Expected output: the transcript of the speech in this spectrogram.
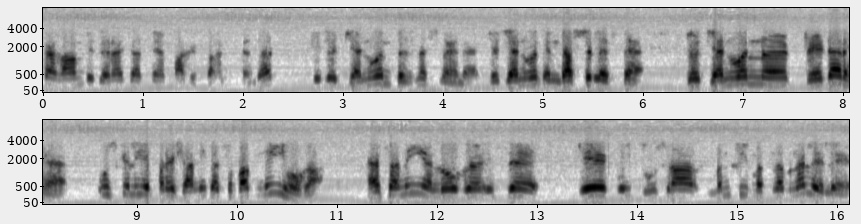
پیغام بھی دینا چاہتے ہیں پاکستان کے اندر کہ جو جینون بزنس مین ہے، جو جینون انڈسٹریلسٹ ہے، جو جینون ٹریڈر ہے، اس کے لیے پریشانی کا سبب نہیں ہوگا۔ ایسا نہیں ہے لوگ اس سے یہ کوئی دوسرا منفی مطلب نہ لے لیں۔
